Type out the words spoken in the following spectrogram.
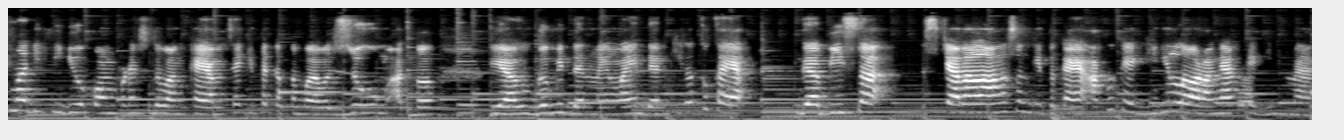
cuma di video conference doang. Kayak misalnya kita ketemu lewat zoom atau ya Google Meet dan lain-lain dan kita tuh kayak nggak bisa secara langsung gitu kayak aku kayak gini loh orangnya kayak gini nah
